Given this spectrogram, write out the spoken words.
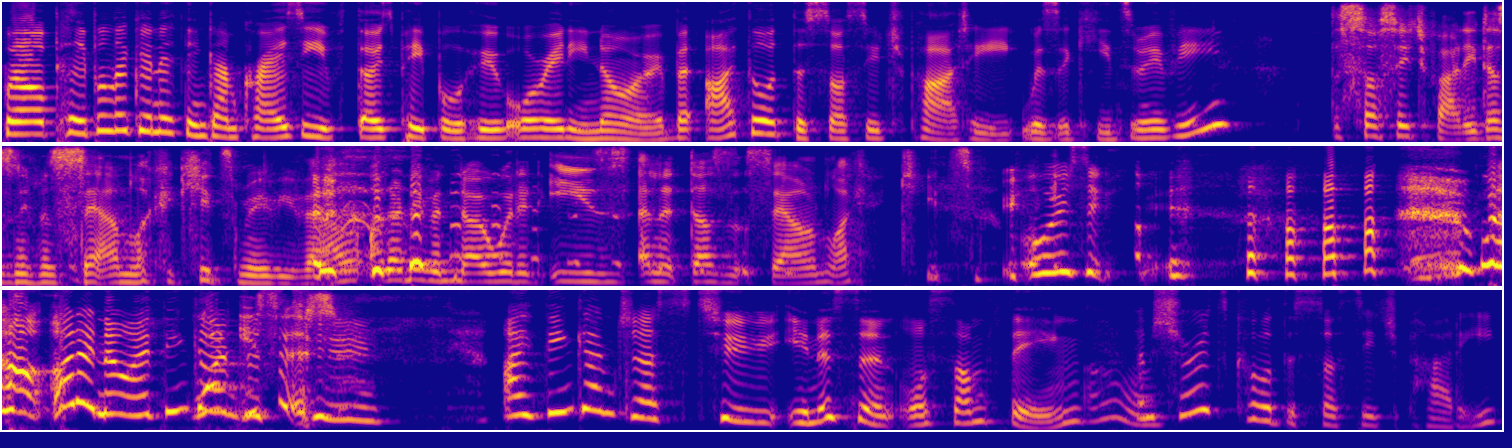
well, people are going to think I'm crazy. If those people who already know, but I thought the Sausage Party was a kids movie. The Sausage Party doesn't even sound like a kids movie, Val. I don't even know what it is, and it doesn't sound like a kids movie. or is it? well, I don't know. I think I'm What is just too. I think I'm just too innocent or something. Oh. I'm sure it's called the sausage party.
